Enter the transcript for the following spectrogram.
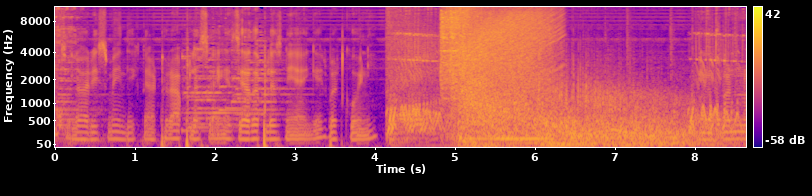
चलो यार, इसमें ही देखते हैं। अठारह प्लस आएँगे, ज़्यादा प्लस नहीं आएँगे बट कोई नहीं। इन्फर्नो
